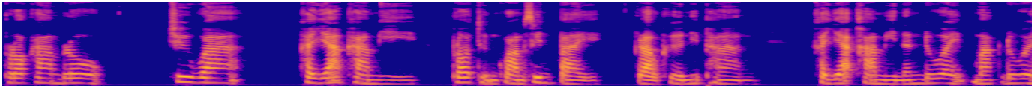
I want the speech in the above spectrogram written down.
เพราะข้ามโลก ชื่อว่า ขยะคามี เพราะถึงความสิ้นไป กล่าวคือนิพพาน ขยะคามีนั้นด้วยมักด้วย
